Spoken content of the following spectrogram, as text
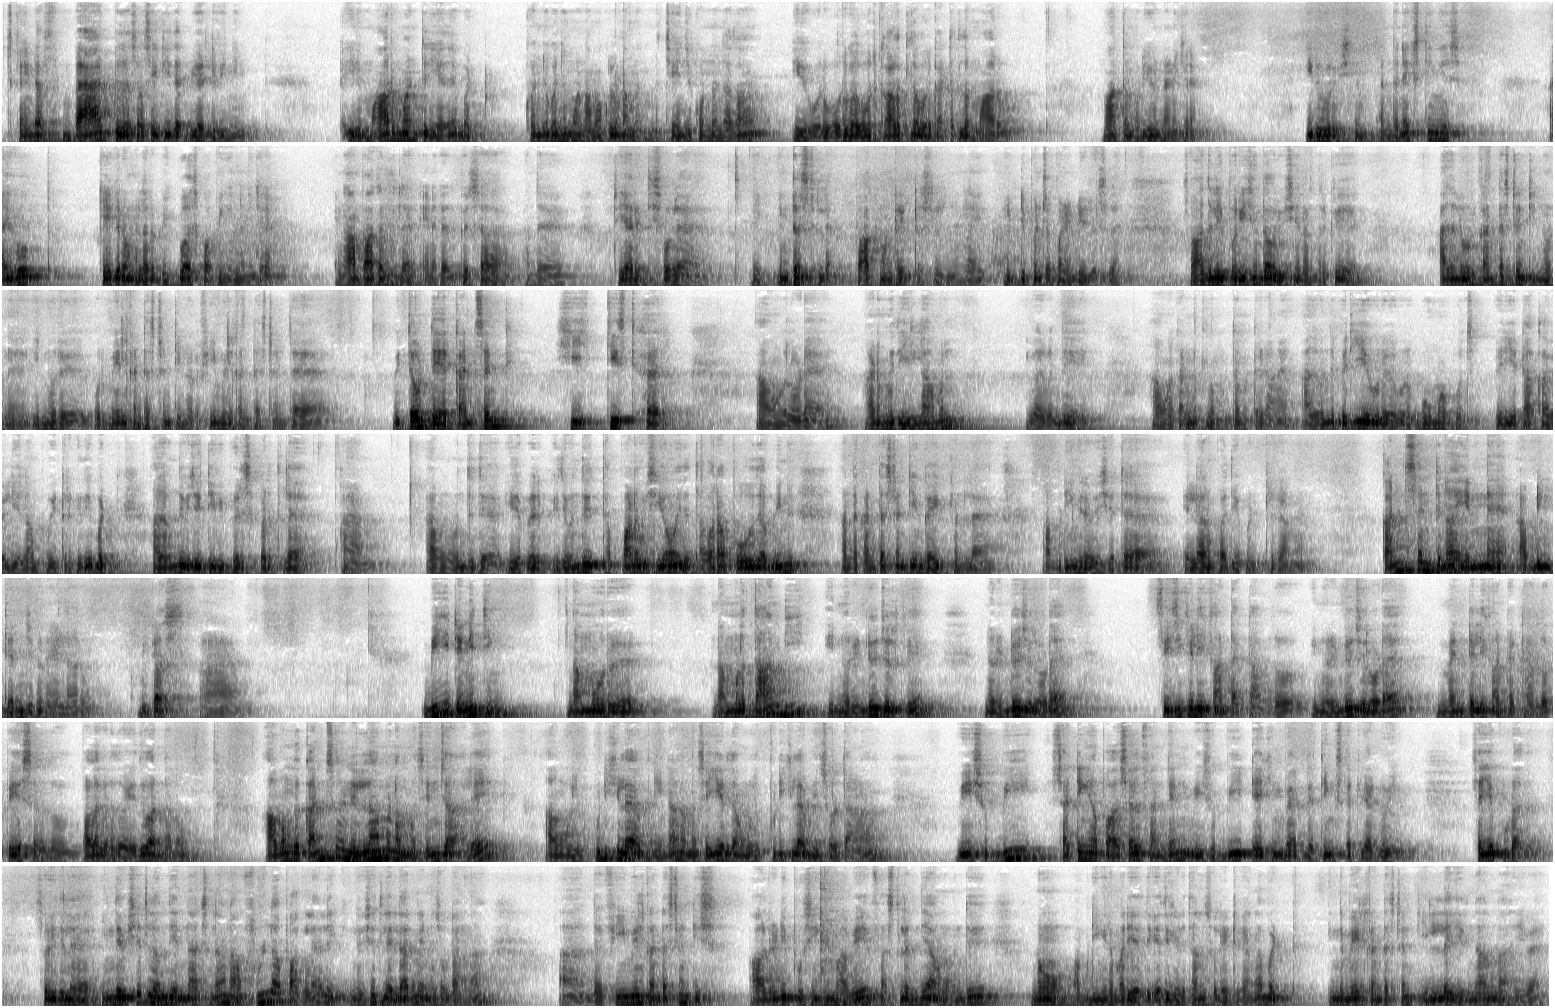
it's kind of bad to the society that we are living in இது மாறுமான்னு தெரியாது பட் கொஞ்சம் கொஞ்சமாக நமக்குள்ளே நம்ம இந்த சேஞ்சு கொண்டு வந்தால் தான் இது ஒரு ஒரு ஒரு காலத்தில் ஒரு கட்டத்தில் மாறும். மாற்ற முடியும்னு நினைக்கிறேன். இது ஒரு விஷயம். And the next thing is I hope கேட்குறவங்க எல்லோரும் பிக் பாஸ் பார்ப்பீங்கன்னு நினைக்கிறேன். நான் பார்க்குறதில்ல. எனக்கு அது பெருசாக அந்த ரியாலிட்டி ஷோவில் லைக் இன்ட்ரெஸ்ட் இல்லை. பார்க்கணுன்ற இன்ட்ரெஸ்ட் இல்லைங்களா? இட் டிபெண்ட்ஸ் அப்பான் இண்டிவிஜுவல்ஸில் ஸோ அதில் இப்போ ரீசெண்டாக ஒரு விஷயம் நடந்திருக்கு. அதில் ஒரு கண்டஸ்டன்ட் இன்னொன்று இன்னொரு ஒரு மேல் கண்டஸ்டன்ட் இன்னொரு female கண்டஸ்டண்ட்டை without their consent he kissed her அவங்களோட அனுமதி இல்லாமல் இவர் வந்து அவங்க கன்னத்தில் முத்தமிட்டிருக்காங்க அது வந்து பெரிய ஒரு ஒரு பூமாக போச்சு. பெரிய டாக்காக வெளியெல்லாம் போயிட்டுருக்குது. பட் அதை வந்து விஜய் டிவி பெருசுப்படுத்தலை அவங்க வந்து இதை இதை பெரு இது வந்து தப்பான விஷயம். இது தவறாக போகுது அப்படின்னு அந்த கண்டஸ்டண்ட்டையும் கைட் பண்ணல. அப்படிங்கிற விஷயத்த எல்லாரும் பதிவு பண்ணிட்டுருக்காங்க. கன்சென்ட்னா என்ன அப்படின்னு தெரிஞ்சுக்கணும் எல்லாரும். பிகாஸ் பீட் எனி திங் நம்ம ஒரு நம்மளை தாண்டி இன்னொரு இண்டிவிஜுவலுக்கு இன்னொரு இண்டிவிஜுவலோட ஃபிசிக்கலி காண்டாக்ட் ஆகிறதோ இன்னொரு இண்டிவிஜுவலோட மென்டலி காண்டாக்ட் ஆகிறதோ பேசுகிறதோ பழகுறதோ எதுவாக இருந்தாலும் அவங்க கன்சர்ன் இல்லாமல் நம்ம செஞ்சாலே அவங்களுக்கு பிடிக்கல அப்படின்னா நம்ம செய்கிறது அவங்களுக்கு பிடிக்கல அப்படின்னு சொல்லிட்டாங்கன்னா we be shutting up up self and then we should be taking back the things that we are doing செய்யக்கூடாது. ஸோ இதில் இந்த விஷயத்தில் வந்து என்னாச்சுன்னா நான் ஃபுல்லாக பார்க்கல. லைக் இந்த விஷயத்தில் எல்லாருமே என்ன சொல்கிறாங்கன்னா the female contestant is already pushing him away ஃபஸ்ட்லேருந்தே அவங்க வந்து நோ அப்படிங்கிற மாதிரி எது எதுக்கு எடுத்தாலும் சொல்லிட்டு இருக்காங்க. பட் இந்த மேல் கண்டஸ்டன்ட் இல்லை இருந்தாலும் நான் செய்வேன்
